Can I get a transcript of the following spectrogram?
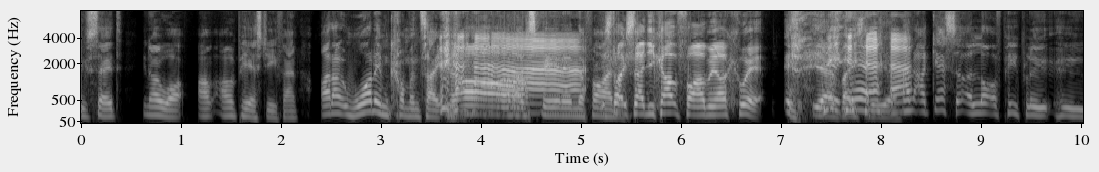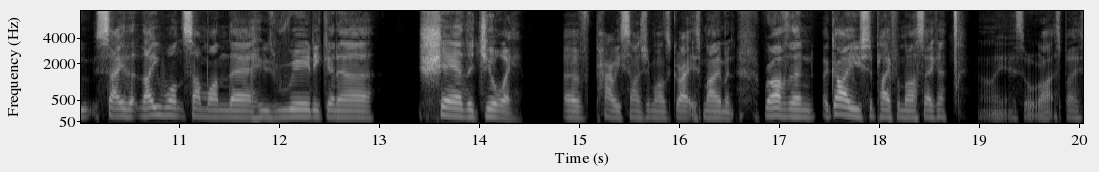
who've said, you know what, I'm, I'm a PSG fan. I don't want him commentating on us being in the final. it's like saying you can't fire me, I quit. Yeah, basically. Yeah. And I guess a lot of people who, who say that they want someone there who's really going to share the joy of Paris Saint Germain's greatest moment, rather than a guy who used to play for Marseille. Go, oh yeah, it's all right. I suppose.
